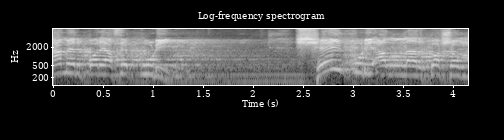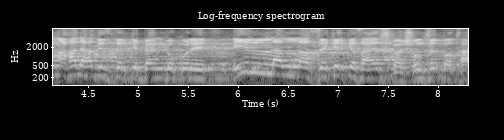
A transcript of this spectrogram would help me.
নামের পরে আছে পুরী। সেই পুরি আল্লাহর কসম আহলে হাদিসদেরকে ব্যঙ্গ করে ইল্লাল্লাহ জেকেরকে জায়েজ কয়, শুনছেন কথা?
